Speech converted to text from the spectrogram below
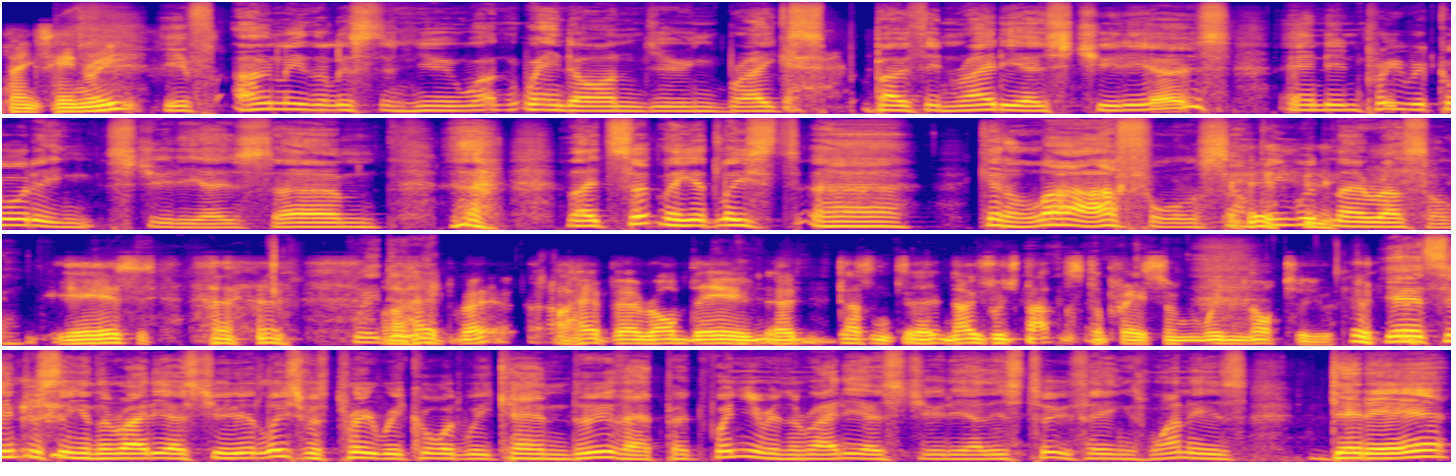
Thanks, Henry. If only the listeners knew what went on during breaks, both in radio studios and in pre recording studios, um, they'd certainly at least uh, get a laugh or something, wouldn't they, Russell? Yes. I have, I have uh, Rob there uh, doesn't uh, knows which buttons to press and when not to. yeah, it's interesting in the radio studio. At least with pre-record, we can do that. But when you're in the radio studio, there's two things. One is dead air.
